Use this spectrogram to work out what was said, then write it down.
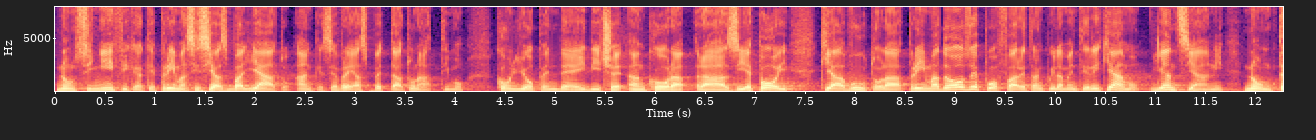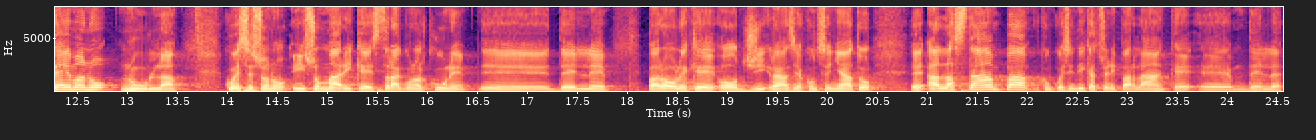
Non significa che prima si sia sbagliato, anche se avrei aspettato un attimo con gli Open Day, dice ancora Rasi. E poi chi ha avuto la prima dose può fare tranquillamente il richiamo, gli anziani non temano nulla. Questi sono i sommari che estraggono alcune eh, delle parole che oggi Rasi ha consegnato eh, alla stampa, con queste indicazioni parla anche eh, del,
